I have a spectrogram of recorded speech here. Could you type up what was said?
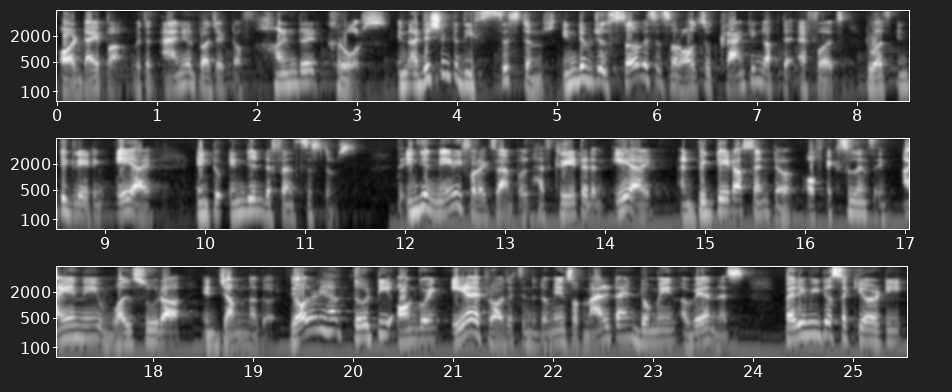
or DAIPA with an annual budget of 100 crores. In addition to these systems, individual services are also cranking up their efforts towards integrating AI into Indian defense systems. The Indian Navy, for example, has created an AI and Big Data Center of Excellence in INS Valsura in Jamnagar. They already have 30 ongoing AI projects in the domains of maritime domain awareness, perimeter security,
